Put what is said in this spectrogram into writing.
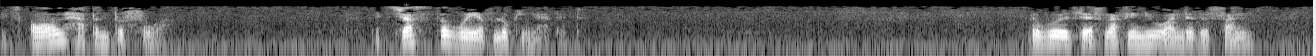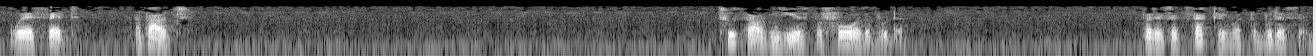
It's all happened before. It's just the way of looking at it. The words, there's nothing new under the sun, were said about two thousand years before the Buddha. But it's exactly what the Buddha said.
